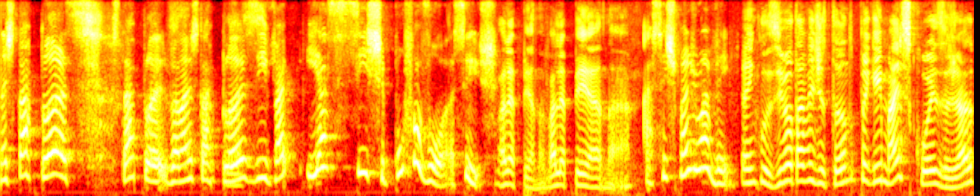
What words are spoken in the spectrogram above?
Na Star Plus, Star Plus, vai lá na Star Plus e vai e assiste, por favor, assiste. Vale a pena, vale a pena. Assiste mais uma vez. É, inclusive, eu tava editando, peguei mais coisa. Já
